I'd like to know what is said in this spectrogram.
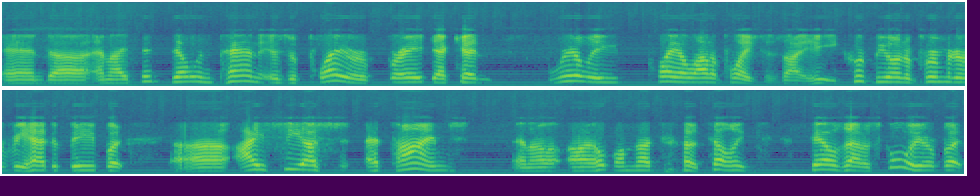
and uh, and I think Dylan Penn is a player, Braid, that can really play a lot of places. I, he could be on the perimeter if he had to be, but uh, I see us at times, and I, I hope I'm not telling tales out of school here, but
